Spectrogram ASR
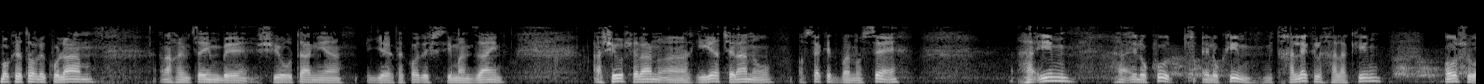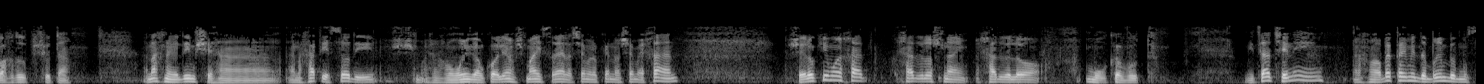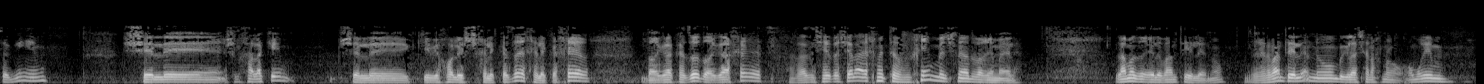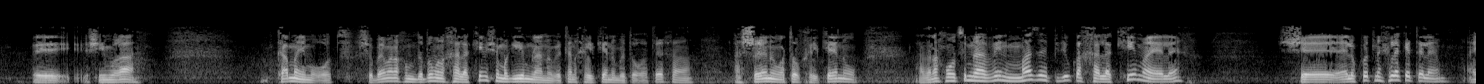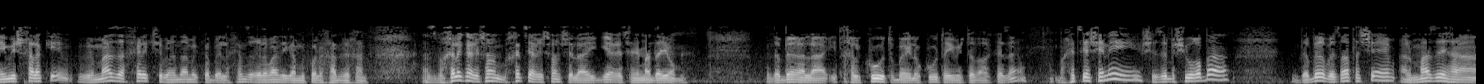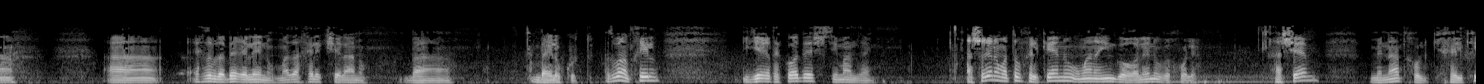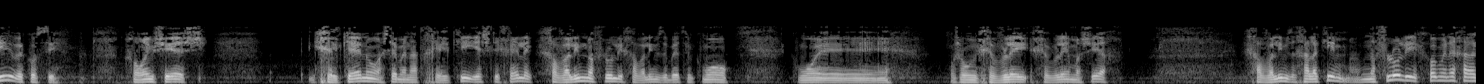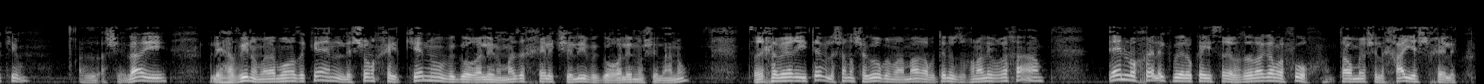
בוקר טוב לכולם, אנחנו נמצאים בשיעור טניה, איגרת הקודש, סימן ז'. השיעור שלנו, האיגרת שלנו עוסקת בנושא האם האלוקות, אלוקים, מתחלק לחלקים או שהוא אחדות פשוטה. אנחנו יודעים שהנחת יסוד היא, שאנחנו אומרים גם כל יום, שמע ישראל, השם אלוקינו, השם אחד, שאלוקים הוא אחד, אחד ולא שניים, אחד ולא מורכבות. מצד שני, אנחנו הרבה פעמים מדברים במושגים של, אה, של חלקים, של אה, כביכול יש חלק כזה, חלק אחר, דרגה כזו, דרגה אחרת, ואז נשאלת השאלה איך מתווכים בין שני הדברים האלה. למה זה רלוונטי אלינו? זה רלוונטי אלינו בגלל שאנחנו אומרים, אה, יש אמרה, כמה אמרות, שבהם אנחנו מדברים על חלקים שמגיעים לנו, ותן חלקנו בתורתך, אשרינו מה טוב חלקנו, אז אנחנו רוצים להבין מה זה בדיוק החלקים האלה שהאלוקות נחלקת אליהם. האם יש חלקים, ומה זה החלק שבן אדם מקבל. לכן זה רלוונטי גם לכל אחד ואחד. אז בחלק הראשון, בחצי הראשון של האיגרת שנלמד היום, נדבר על ההתחלקות באלוקות, האם יש דבר כזה. בחצי השני, שזה בשיעור הבא, נדבר בעזרת השם על מה זה ה... ה... איך זה מדבר אלינו, מה זה החלק שלנו ב... באלוקות. אז בואו נתחיל, איגרת הקודש, סימן ז'. אשרינו מה טוב חלקנו ומה נעים גורלנו וכולי. השם מנת חלקי וכוסי. אנחנו רואים שיש חלקנו, השם מנת חלקי, יש לי חלק, חבלים נפלו לי, חבלים זה בעצם כמו, כמו, אה, כמו שאומרים, חבלי, חבלי משיח. חבלים זה חלקים, נפלו לי כל מיני חלקים. אז השאלה היא להבין, אומר אדמו"ר הזקן, לשון חלקנו וגורלנו. מה זה חלק שלי וגורלנו שלנו? צריך לבאר היטב לשון השגור במאמר רבותינו זיכרונה לברכה, אין לו חלק באלוקי ישראל. אותו דבר גם הפוך, אתה אומר שלך יש חלק.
